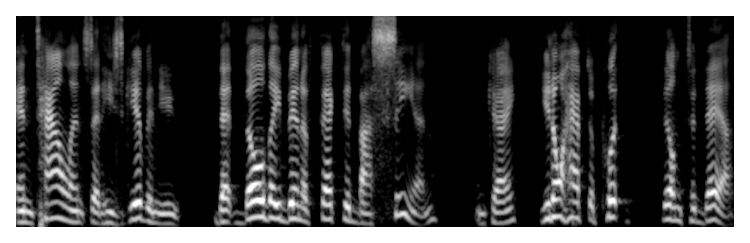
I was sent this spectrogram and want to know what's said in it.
and talents that He's given you that though they've been affected by sin, okay, you don't have to put them to death.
